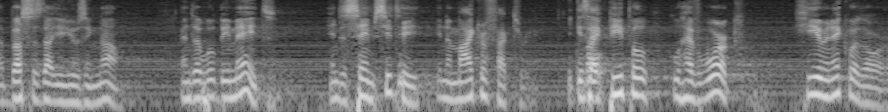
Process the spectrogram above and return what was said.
uh, buses that you're using now. And that will be made in the same city in a microfactory by people who have work here in Ecuador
